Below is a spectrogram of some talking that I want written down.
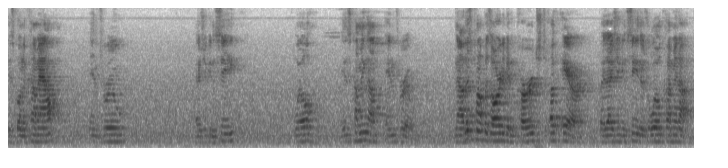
is going to come out and through. As you can see, oil is coming up and through. Now this pump has already been purged of air, but as you can see there's oil coming up.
